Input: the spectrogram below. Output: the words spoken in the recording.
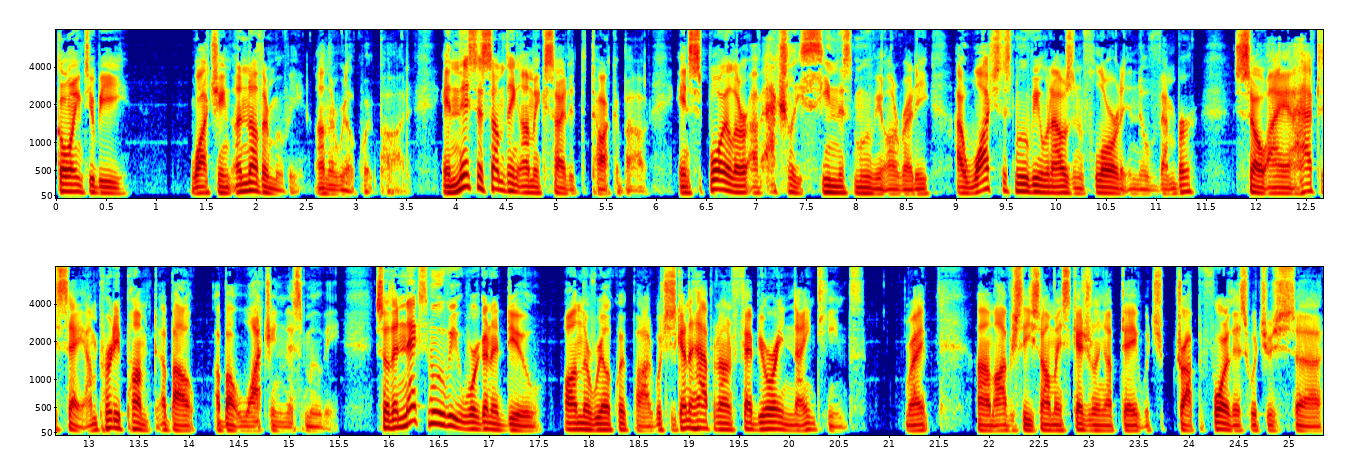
going to be watching another movie on the Real Quick Pod. And this is something I'm excited to talk about. And spoiler, I've actually seen this movie already. I watched this movie when I was in Florida in November. So I have to say, I'm pretty pumped about about watching this movie. So the next movie we're going to do on the Real Quick Pod, which is going to happen on February 19th, right? Um, obviously, you saw my scheduling update, which dropped before this, which was uh,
